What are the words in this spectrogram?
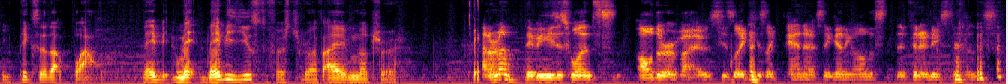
He picks it up. Wow. Maybe may, maybe he used the first revive. I'm not sure. I don't know. Maybe he just wants all the revives. He's like he's like Thanos and getting all the Infinity Stones.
